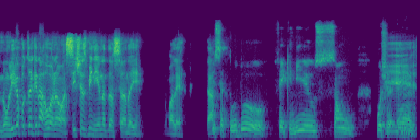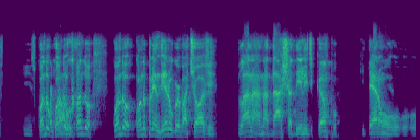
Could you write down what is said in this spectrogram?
não liga pro tanque na rua, não. Assiste as meninas dançando aí no balé. Tá? Isso é tudo fake news, são. Poxa, é, isso. Quando, quando, quando, quando, quando prenderam o Gorbachev lá na, na dacha dele de campo, que deram o, o,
